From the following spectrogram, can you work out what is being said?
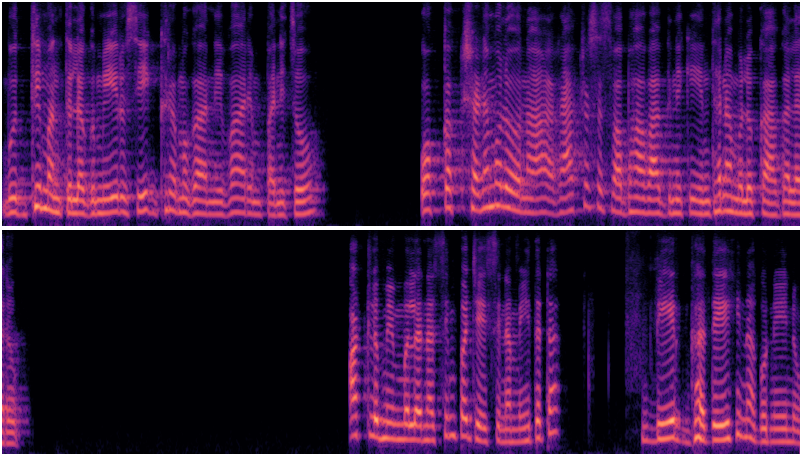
బుద్ధిమంతులకు మీరు శీఘ్రముగా నివారింపనిచో ఒక్క క్షణములో నా రాక్షస స్వభావాగ్నికి ఇంధనములు కాగలరు. అట్లు మిమ్ముల నశింపజేసిన మీదట దీర్ఘదేహినగు నేను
